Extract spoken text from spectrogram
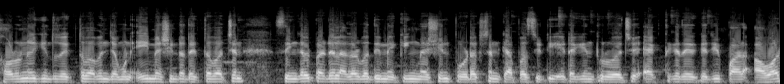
ধরনের কিন্তু দেখতে পাবেন। যেমন এই মেশিনটা দেখতে পাচ্ছেন single pedal agarbatti making machine production capacity এটা কিন্তু রয়েছে এক থেকে দেড় kg per hour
